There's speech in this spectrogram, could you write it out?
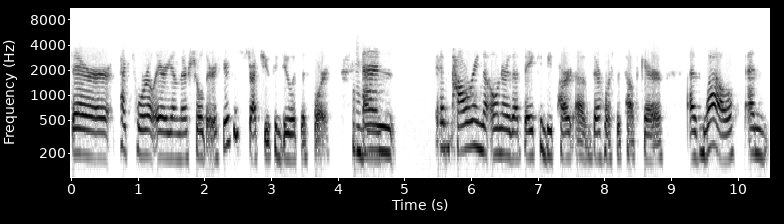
their pectoral area and their shoulder. Here's a stretch you can do with this horse. Mm-hmm. And empowering the owner that they can be part of their horse's health care as well and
